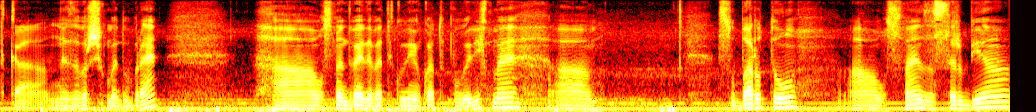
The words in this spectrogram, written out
така, не завършихме добре. А, освен 2009 година, когато победихме. А, Субарото, а, освен за Сърбия,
